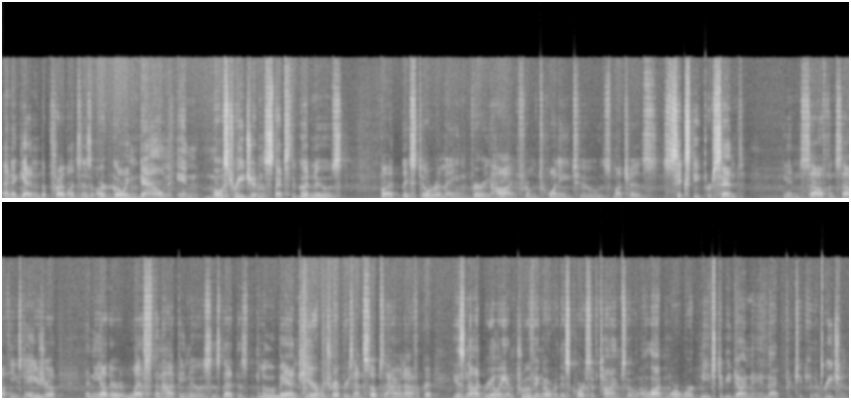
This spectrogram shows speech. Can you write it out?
And again, the prevalences are going down in most regions. That's the good news. But they still remain very high, from 20 to as much as 60% in South and Southeast Asia. And the other less than happy news is that this blue band here, which represents sub-Saharan Africa, is not really improving over this course of time. So a lot more work needs to be done in that particular region.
